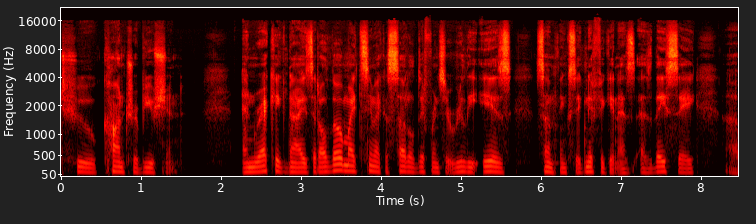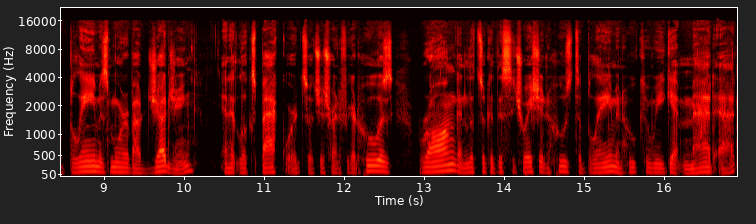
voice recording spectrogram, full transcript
to contribution and recognize that although it might seem like a subtle difference, it really is something significant. As, as they say, uh, blame is more about judging, and it looks backward. So it's just trying to figure out who was wrong and let's look at this situation, who's to blame and who can we get mad at.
